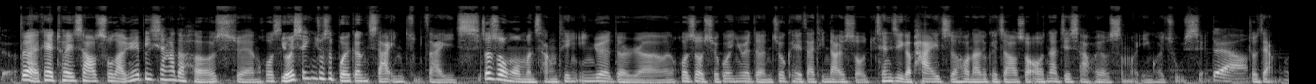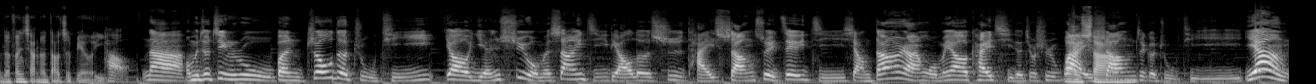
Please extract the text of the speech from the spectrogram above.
的。对，可以推敲出来，因为毕竟它的和弦或是有一些音就是不会跟其他音组在一起。这种我们常听音乐的人，或是有学过音乐的人，就可以在听到一首前几个拍之后呢，就可以知道说，哦，那接下来会有什么音会出现。对啊，就这样，我的分享就到这边而已。好，那我们就进入本周的主题，要延续我们上一集聊的是台商，所以这一集想当然我们要开启的就是外商这个主题，一样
